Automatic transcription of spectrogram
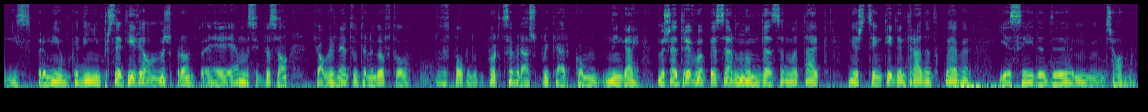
isso para mim é um bocadinho imperceptível, mas pronto, é, é uma situação que obviamente o treinador do Futebol do Porto saberá explicar como ninguém. Mas atrevo-me a pensar numa mudança no ataque, neste sentido, a entrada de Kleber e a saída de, de Jalma.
